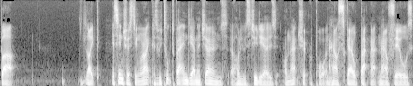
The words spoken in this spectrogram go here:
but like it's interesting, right? Because we talked about Indiana Jones at Hollywood Studios on that trip report and how scaled back that now feels,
